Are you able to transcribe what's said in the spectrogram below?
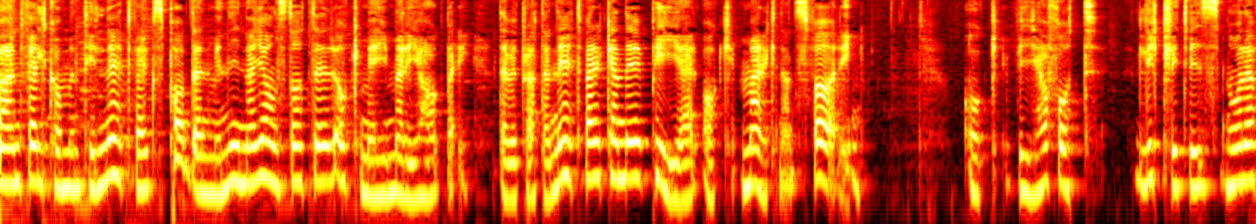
Varmt välkommen till Nätverkspodden med Nina Jansdotter och mig Marie Hagberg där vi pratar nätverkande, PR och marknadsföring. Och vi har fått lyckligtvis några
